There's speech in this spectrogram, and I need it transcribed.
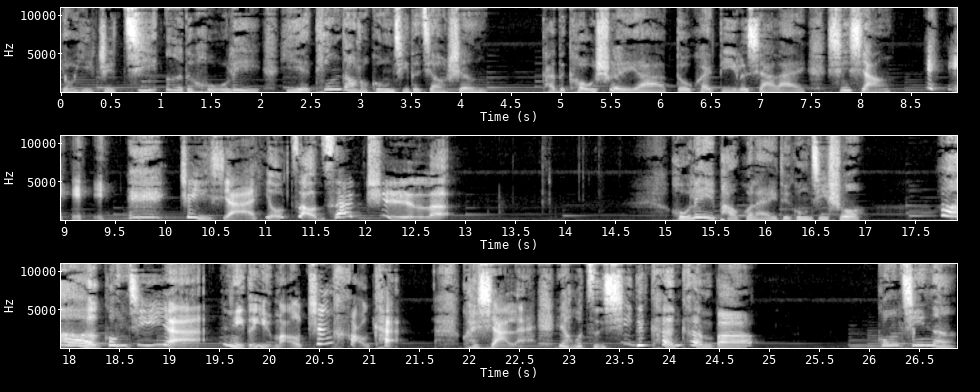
有一只饥饿的狐狸也听到了公鸡的叫声，它的口水呀都快滴了下来，心想：嘿嘿嘿嘿，这下有早餐吃了。狐狸跑过来对公鸡说：“啊，公鸡呀，你的羽毛真好看。”快下来，让我仔细的看看吧。公鸡呢？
